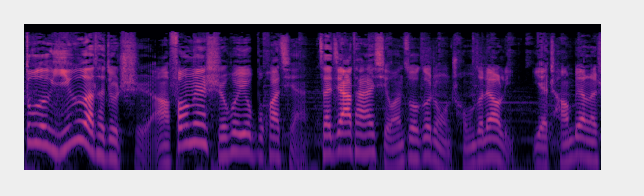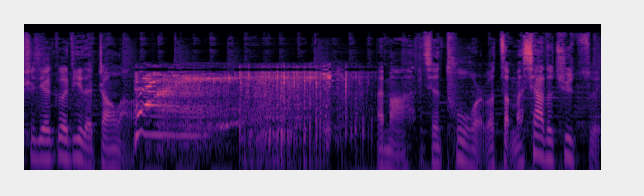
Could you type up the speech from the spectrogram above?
肚子一饿他就吃啊，方便实惠又不花钱。在家他还喜欢做各种虫子料理，也尝遍了世界各地的蟑螂。哎妈，先吐会儿吧，怎么下得去嘴？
